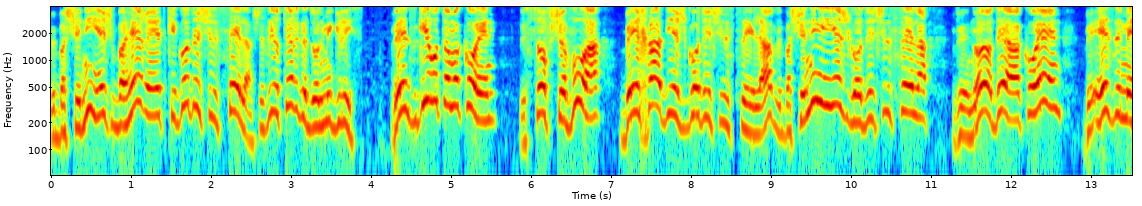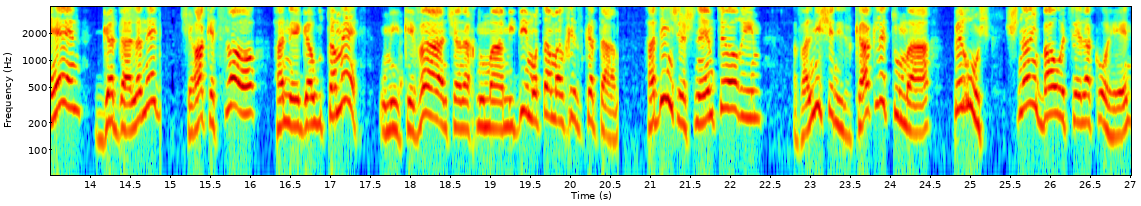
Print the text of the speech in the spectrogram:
ובשני יש בהרת כגודל של סלע, שזה יותר גדול מגריס. והסגיר אותם הכהן. לסוף שבוע, באחד יש גודל של סלע, ובשני יש גודל של סלע. ואינו יודע הכהן באיזה מהן גדל הנגע, שרק אצלו הנגע הוא טמא, ומכיוון שאנחנו מעמידים אותם על חזקתם, הדין של שניהם טהורים. אבל מי שנזקק לטומאה, פירוש, שניים באו אצל הכהן,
